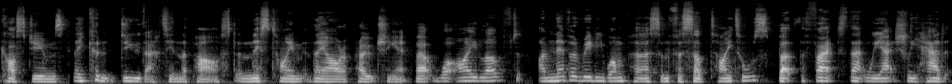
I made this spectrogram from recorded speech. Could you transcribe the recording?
costumes, they couldn't do that in the past, and this time they are approaching it. But what I loved, I'm never really one person for subtitles, but the fact that we actually had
